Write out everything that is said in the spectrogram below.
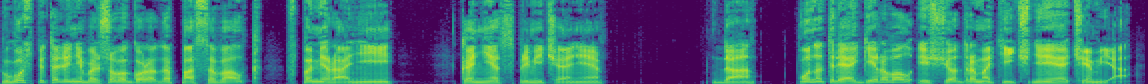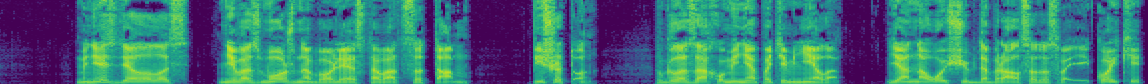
в госпитале небольшого города Пасывалк в Померании. Конец примечания. Да, он отреагировал еще драматичнее, чем я. Мне сделалось невозможно более оставаться там, пишет он. В глазах у меня потемнело. Я на ощупь добрался до своей койки,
